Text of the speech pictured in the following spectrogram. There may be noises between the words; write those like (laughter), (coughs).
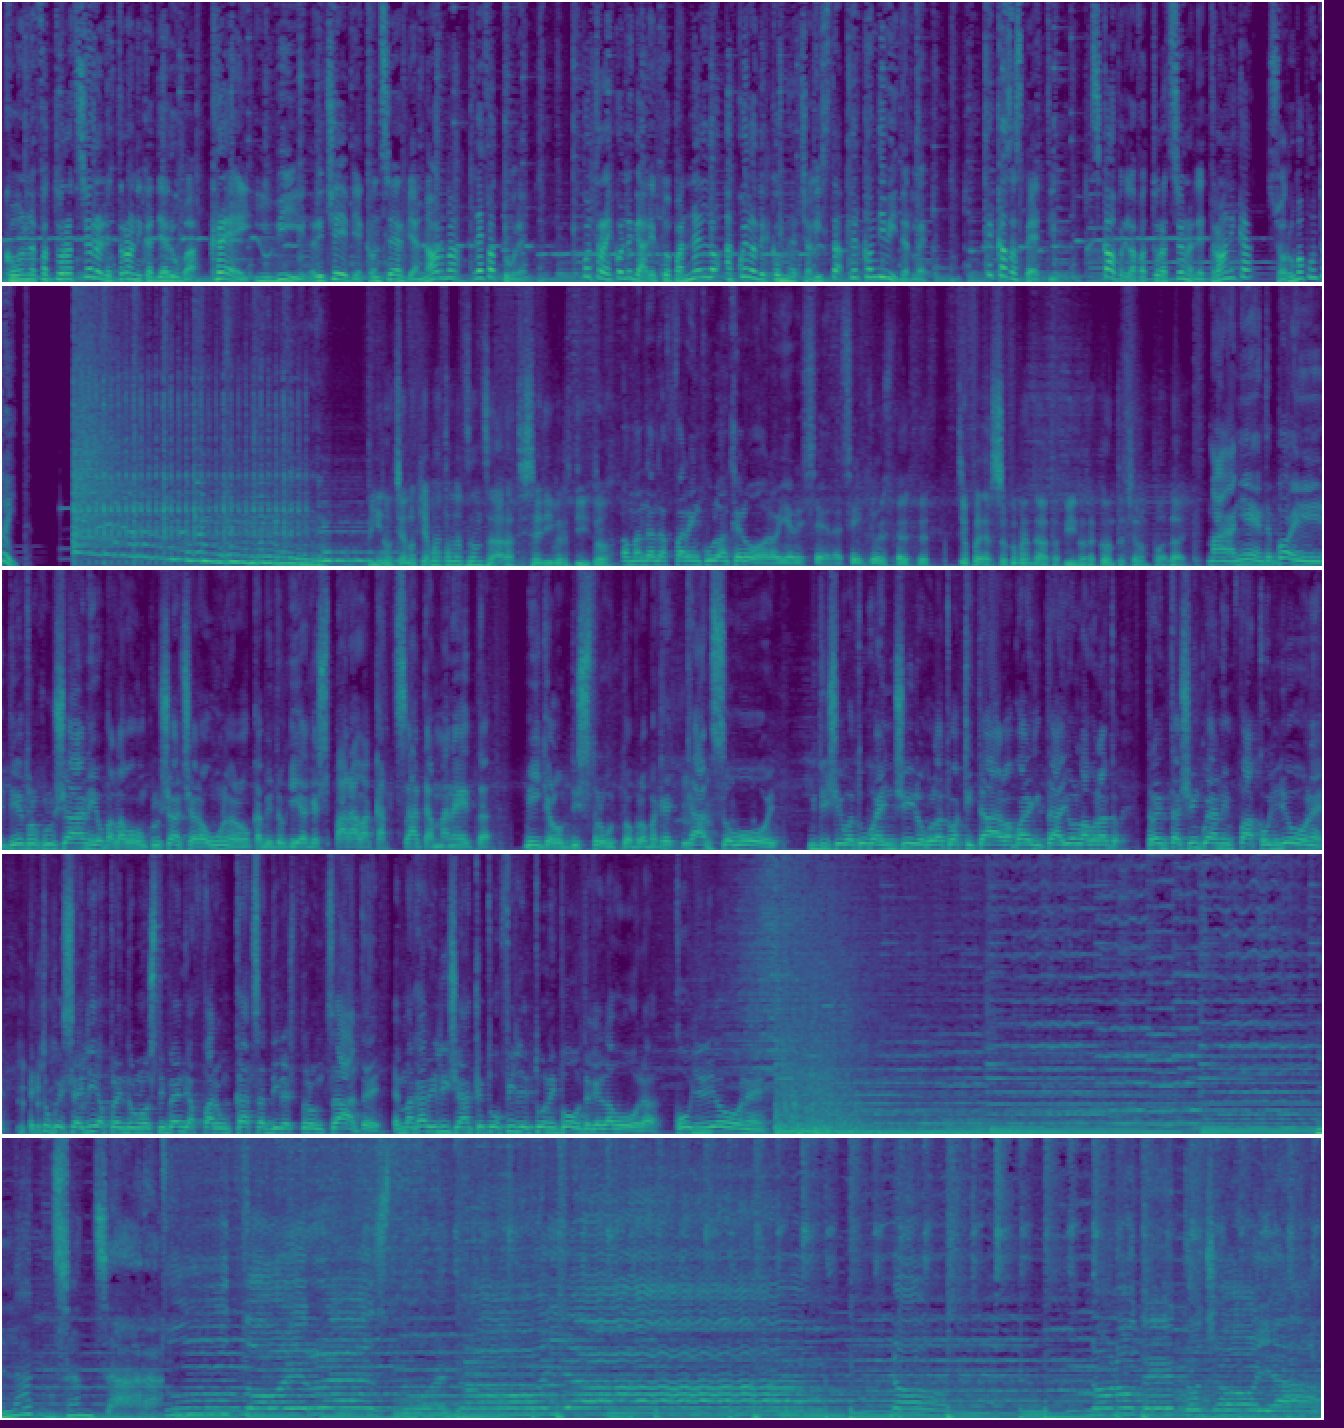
Con fatturazione elettronica di Aruba, crei, invii, ricevi e conservi a norma le fatture. Potrai collegare il tuo pannello a quello del commercialista per condividerle. Che cosa aspetti? Scopri la fatturazione elettronica su aruba.it. Pino, ti hanno chiamato la zanzara, ti sei divertito? Ho mandato a fare in culo anche loro ieri sera, sì, giusto. (laughs) ti ho perso, com'è andata Pino? Raccontacela un po', dai. Ma niente, poi dietro Cruciani, io parlavo con Cruciani, c'era uno, non ho capito chi è, che sparava cazzate a manetta. Minchia, l'ho distrutto proprio, ma che cazzo (laughs) vuoi? Mi diceva tu vai in giro con la tua chitarra, ma quale chitarra? Io ho lavorato 35 anni fa, coglione, e tu che sei lì a prendere uno stipendio a fare un cazzo a dire stronzate, e magari lì c'è anche tuo figlio e tuo nipote che lavora. Coglione. La zanzara. Tutto il resto è gioia. No, non ho detto gioia.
